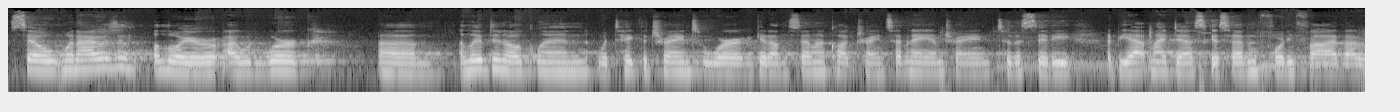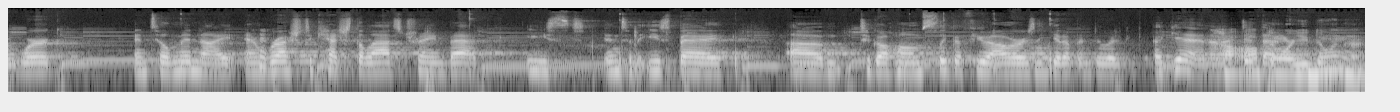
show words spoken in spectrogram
So when I was a a lawyer, I would work. Um, I lived in Oakland. Would take the train to work. Get on the seven o'clock train, seven a.m. train to the city. I'd be at my desk at seven forty-five. I would work until midnight and rush to catch the last train back east into the East Bay um, to go home, sleep a few hours, and get up and do it again. And How I did often that. were you doing that?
